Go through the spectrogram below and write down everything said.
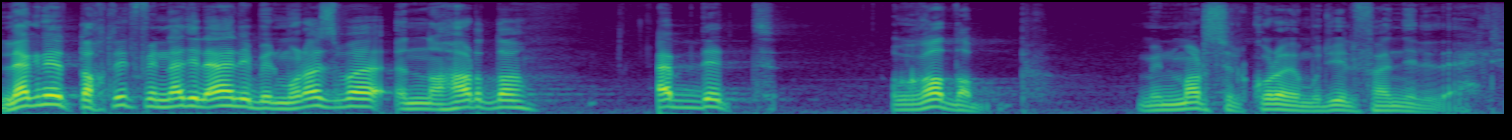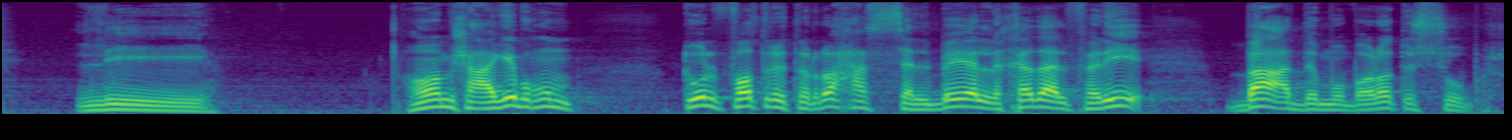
لجنة التخطيط في النادي الأهلي بالمناسبة النهارده أبدت غضب من مارسيل كولر المدير الفني للأهلي. ليه؟ هو مش عاجبهم طول فترة الراحة السلبية اللي خدها الفريق بعد مباراة السوبر.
